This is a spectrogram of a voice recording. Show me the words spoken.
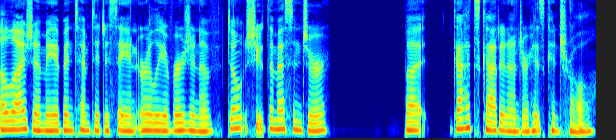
Elijah may have been tempted to say an earlier version of, Don't shoot the messenger, but God's got it under his control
